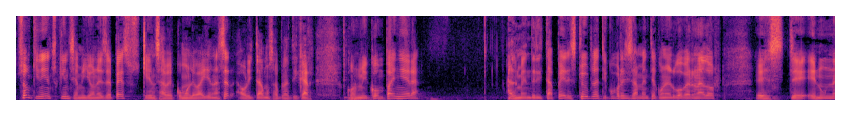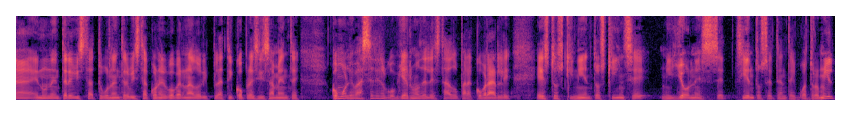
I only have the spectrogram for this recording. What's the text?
Son 515 millones de pesos. Quién sabe cómo le vayan a hacer. Ahorita vamos a platicar con mi compañera Almendrita Pérez, que hoy platicó precisamente con el gobernador, este, en una, en una entrevista, tuvo una entrevista con el gobernador y platicó precisamente cómo le va a hacer el gobierno del estado para cobrarle estos 515 millones 174 mil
